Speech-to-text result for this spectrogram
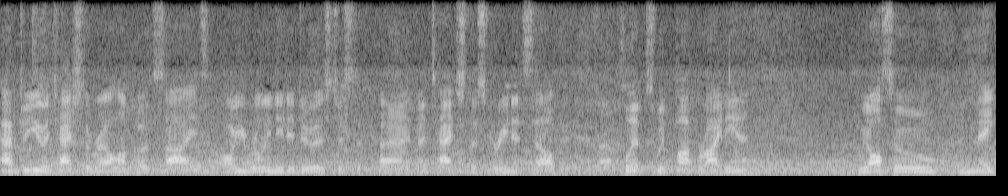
After you attach the rail on both sides, all you really need to do is just uh, attach the screen itself. Clips would pop right in. We also make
